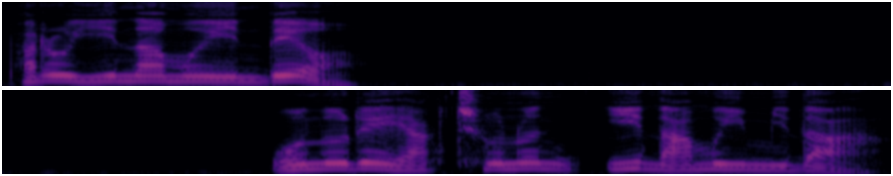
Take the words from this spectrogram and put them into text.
바로 이 나무인데요. 오늘의 약초는 이 나무입니다.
